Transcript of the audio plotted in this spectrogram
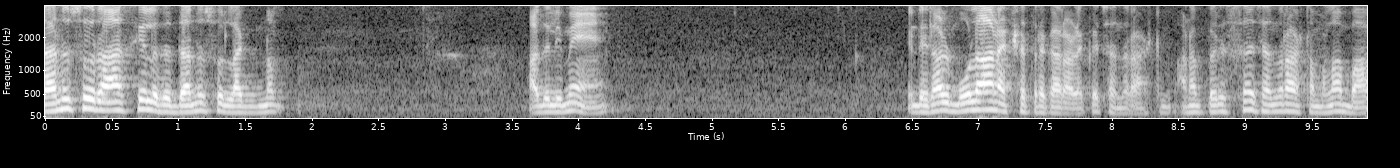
தனுசு ராசி அல்லது தனுசு லக்னம். அதுலேயுமே இன்றைய நாள் மூலா நட்சத்திரக்காரர்களுக்கு சந்திராஷ்டம் ஆனால் பெருசாக சந்திராஷ்டமெல்லாம் பா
